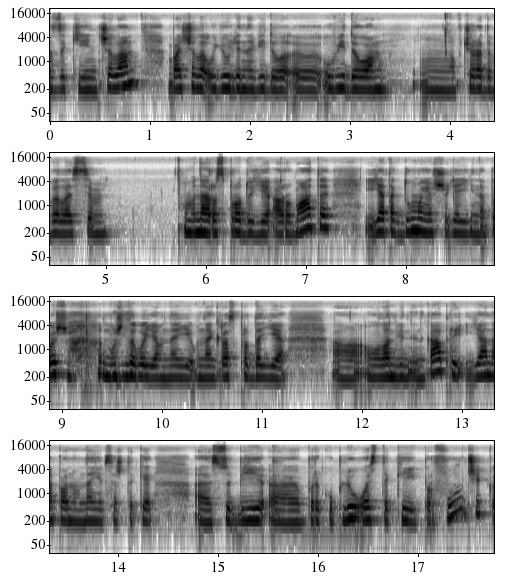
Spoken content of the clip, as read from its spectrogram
закінчила. Бачила у Юлі на відео, у відео вчора дивилася. Вона розпродує аромати, і я так думаю, що я її напишу. Можливо, я в неї вона якраз продає Ланвін Капрі, і я, напевно, в неї все ж таки е, собі е, прикуплю ось такий парфумчик.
